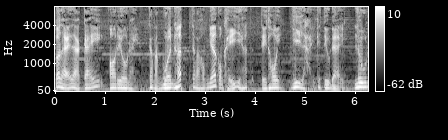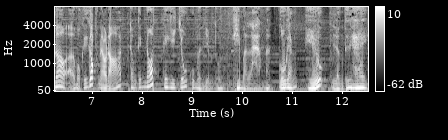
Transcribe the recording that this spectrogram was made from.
có thể là cái audio này, các bạn quên hết, các bạn không nhớ con khỉ gì hết. Thì thôi, ghi lại cái tiêu đề, lưu nó ở một cái góc nào đó trong cái nốt, cái ghi chú của mình giùm thôi khi mà làm á, cố gắng hiểu lần thứ hai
